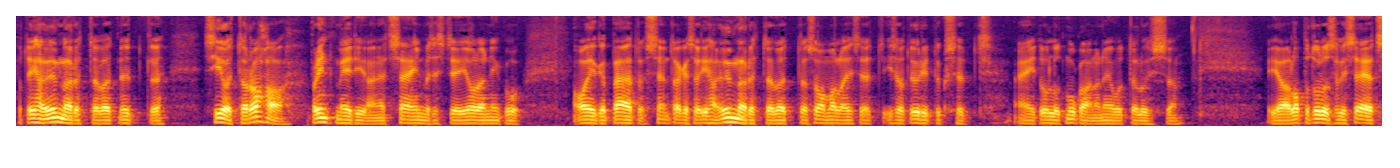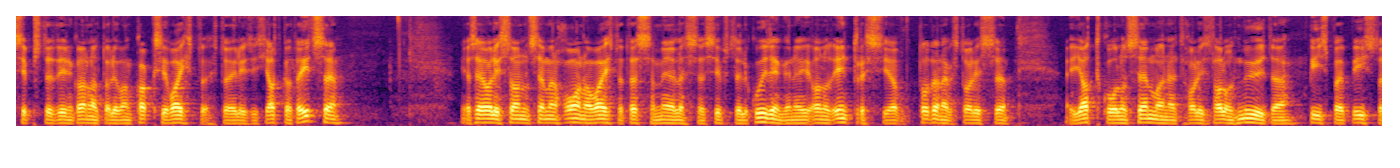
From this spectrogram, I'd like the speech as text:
Mutta ihan ymmärrettävä, että nyt sijoittaa rahaa printmediaan, että se ilmeisesti ei ole niin kuin oikea päätös. Sen takia se on ihan ymmärrettävä, että suomalaiset isot yritykset ei tullut mukana neuvotteluissa. Ja lopputulos oli se, että Sipstedin kannalta oli vain kaksi vaihtoehtoa, eli siis jatkata itse. Ja se olisi on semmoinen huono vaihtoehto tässä mielessä, että Sipstedillä kuitenkin ei ollut intressiä, todennäköisesti olisi se jatko ollut semmoinen, että olisi halunnut myytä piece by piece,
